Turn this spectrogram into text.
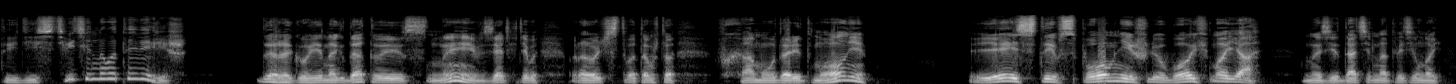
Ты действительно в это веришь? Дорогой, иногда твои сны, взять хотя бы пророчество о том, что в хаму ударит молния. Если ты вспомнишь, любовь моя, — назидательно ответил Ной, —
